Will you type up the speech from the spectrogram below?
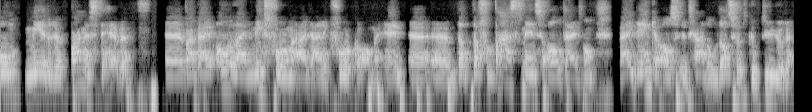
om meerdere partners te hebben, uh, waarbij allerlei mixvormen uiteindelijk voorkomen. En uh, dat, dat verbaast mensen altijd, want wij denken als het gaat om dat soort culturen,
